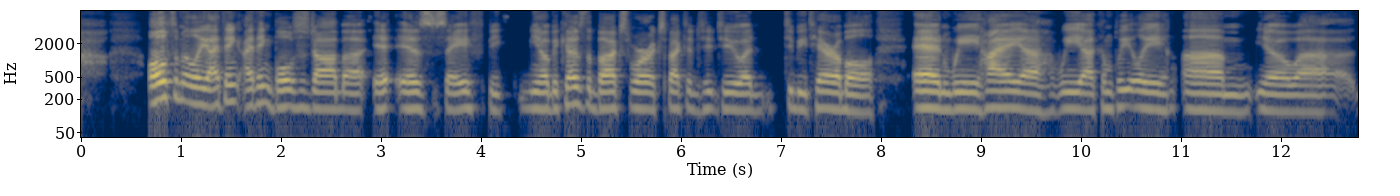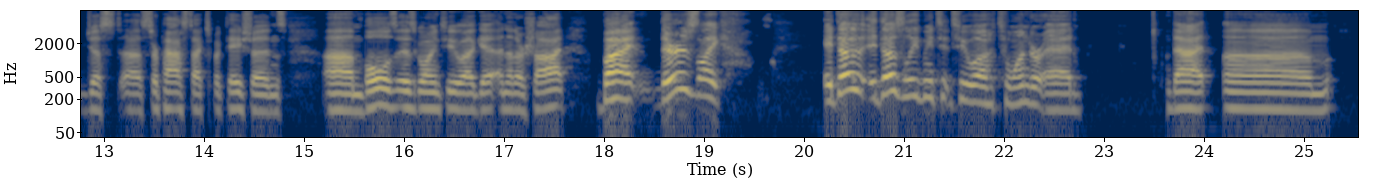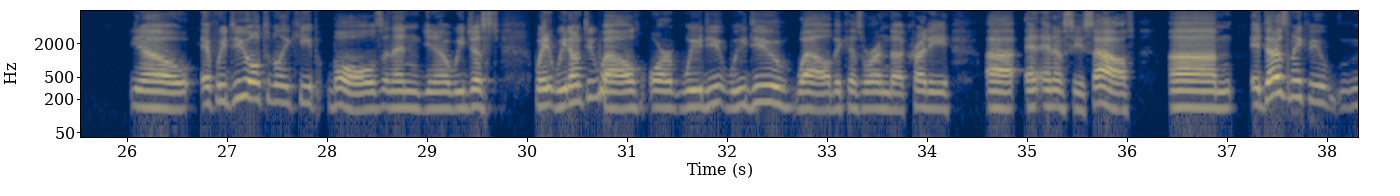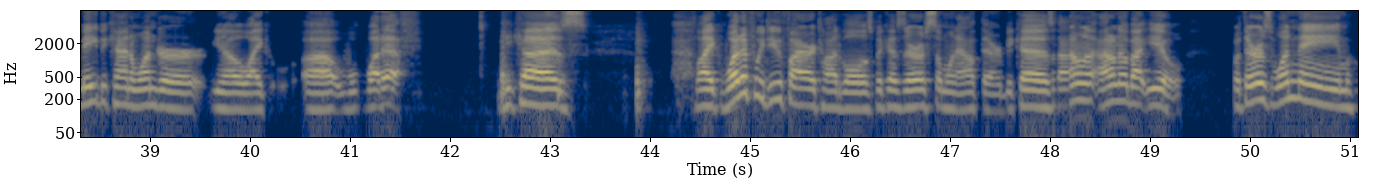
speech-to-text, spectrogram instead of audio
ultimately I think I think Bowles' job uh, is safe. Be, you know, because the Bucs were expected to to uh, to be terrible, and we high we completely um, you know just surpassed expectations. Um, Bowles is going to get another shot, but there's like it does it does lead me to to uh, to wonder, Ed, that um, you know, if we do ultimately keep Bowles, and then you know we just we we don't do well, or we do we do well because we're in the cruddy uh, NFC South. Um, it does make me maybe kind of wonder, you know, like uh, what if? Because like what if we do fire Todd Bowles because there is someone out there? Because I don't I don't know about you, but there is one name,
